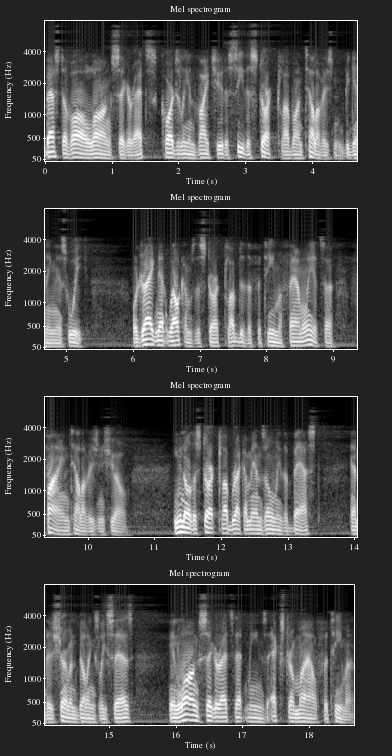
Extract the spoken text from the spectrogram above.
best of all long cigarettes, cordially invites you to see the Stork Club on television beginning this week. Well, Dragnet welcomes the Stork Club to the Fatima family. It's a fine television show. You know the Stork Club recommends only the best, and as Sherman Billingsley says, in long cigarettes, that means extra mild Fatima.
